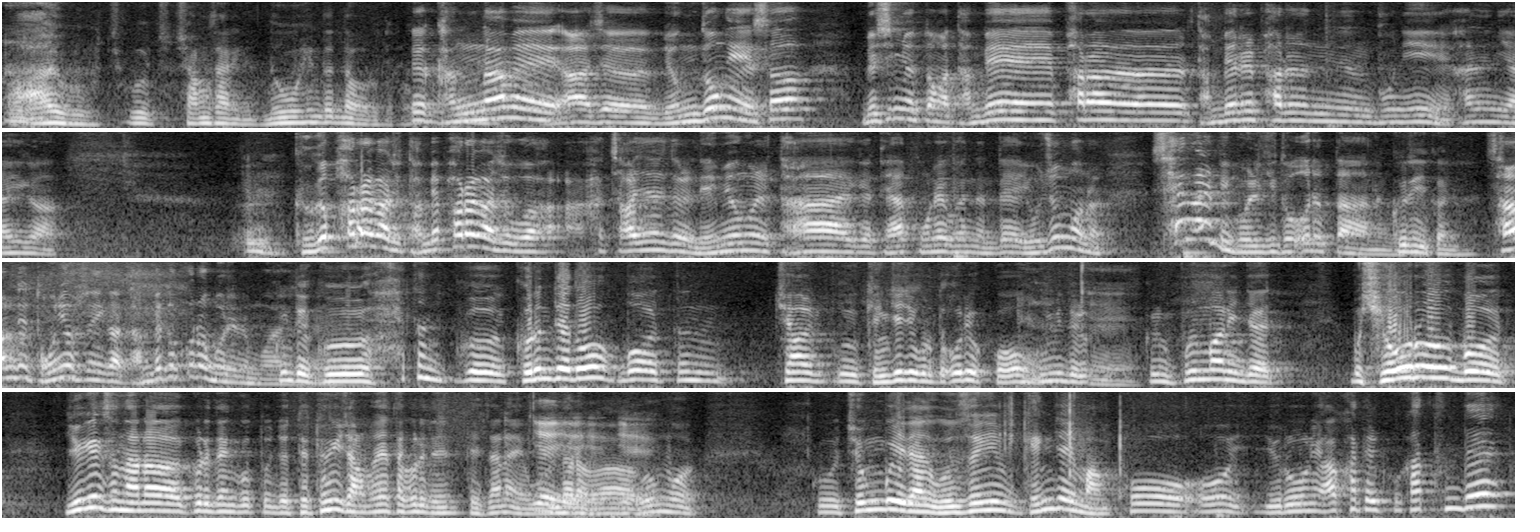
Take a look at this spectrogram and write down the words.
아이고, 그 장사하는 게 너무 힘든다고 그러더라고요. 그 강남에 아 저 명동에서 몇십 년 동안 담배 팔아 담배를 파는 분이 하는 이야기가 그거 팔아가지고 담배 팔아가지고 자녀들 네 명을 다 이게 대학 보내고 했는데 요즘은 생활비 벌기도 어렵다는 거. 그러니까요. 사람들이 돈이 없으니까 담배도 끊어버리는 모양. 근데 그 하여튼 그 그런데도 뭐 어떤 생활 그 경제적으로도 어렵고 국민들 예. 그리고 불만이 이제 뭐 세월호 뭐 여객선 하나 그래 된 것도 이제 대통령이 잘못했다 그래 되- 되잖아요 예, 예, 우리나라가 예, 예. 뭐그 정부에 대한 원성이 굉장히 많고 어, 여론이 악화될 것 같은데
